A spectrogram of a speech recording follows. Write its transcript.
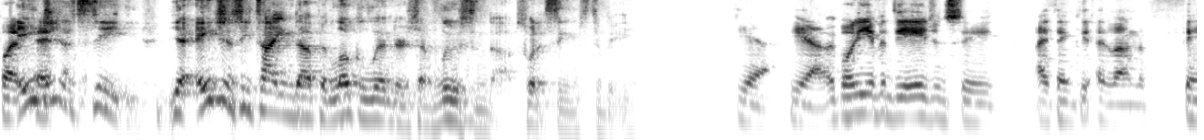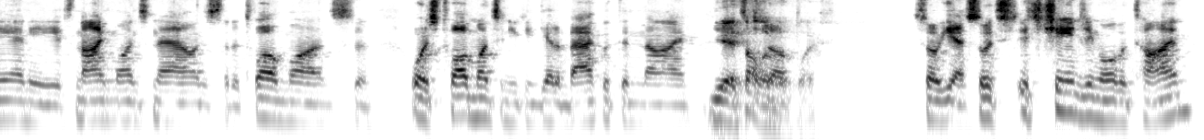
but agency, it, yeah, agency tightened up, and local lenders have loosened up. Is what it seems to be. Yeah, yeah. But even the agency, I think on the Fannie, it's nine months now instead of twelve months, and, or it's twelve months and you can get it back within nine. Yeah, it's all so, over the place. So yeah, so it's it's changing all the time.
